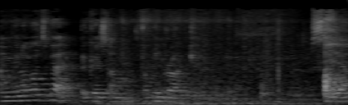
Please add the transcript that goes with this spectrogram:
I'm gonna go to bed because I'm fucking drunk. See ya.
